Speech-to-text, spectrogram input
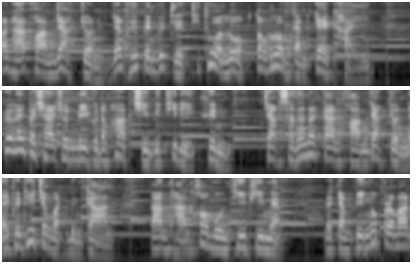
ปัญหาความยากจนยังถือเป็นวิกฤตที่ทั่วโลกต้องร่วมกันแก้ไข เพื่อให้ประชาชนมีคุณภาพชีวิตที่ดีขึ้น จากสถานการณ์ความยากจนในพื้นที่จังหวัดบึงกาฬตามฐานข้อมูล TPMAP ประจำปีงบประมาณ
